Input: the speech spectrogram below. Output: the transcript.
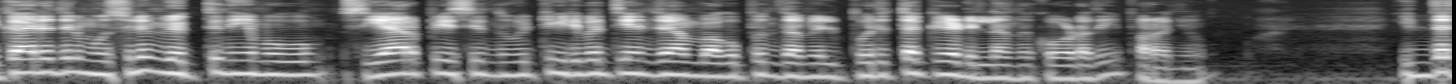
ഇക്കാര്യത്തിൽ മുസ്ലിം വ്യക്തി നിയമവും സി ആർ പി സി നൂറ്റി ഇരുപത്തിയഞ്ചാം വകുപ്പും തമ്മിൽ പൊരുത്തക്കേടില്ലെന്ന് കോടതി പറഞ്ഞു. യുദ്ധ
